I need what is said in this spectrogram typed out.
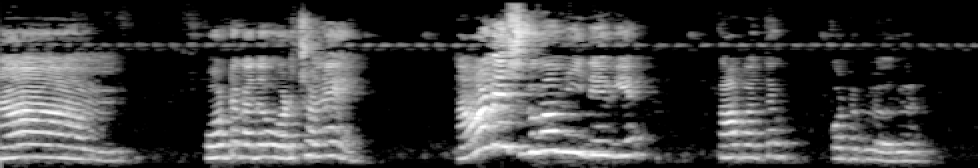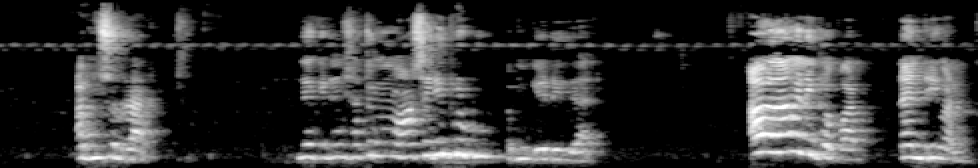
நான் கோட்டை கதை உடைச்சோன்னே நானே சிவகாமி தேவிய காப்பாத்த கோட்டைக்குள்ள வருவேன் அப்படின்னு சொல்றாரு. இதை கிட்ட சத்துருமா சரி பிரபு அப்படின்னு கேட்டுக்கிறார். அவ்வளவுதான் இன்னைக்கு நன்றி வணக்கம்.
